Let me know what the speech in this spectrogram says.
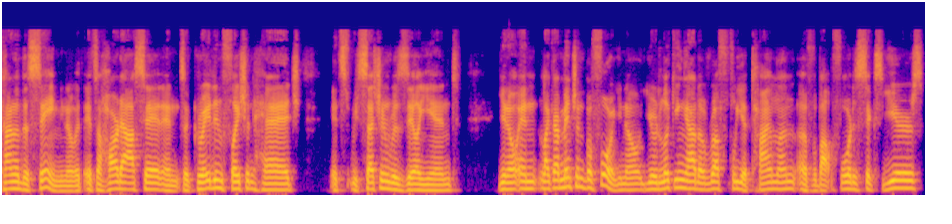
kind of the same. You know, it, it's a hard asset and it's a great inflation hedge. It's recession resilient. You know, and like I mentioned before, you know, you're looking at a roughly a timeline of about four to six years.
